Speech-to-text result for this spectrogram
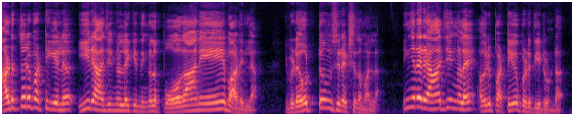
അടുത്തൊരു പട്ടികയിൽ ഈ രാജ്യങ്ങളിലേക്ക് നിങ്ങൾ പോകാനേ പാടില്ല. ഇവിടെ ഒട്ടും സുരക്ഷിതമല്ല. ഇങ്ങനെ രാജ്യങ്ങളെ അവർ പട്ടികപ്പെടുത്തിയിട്ടുണ്ട്.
